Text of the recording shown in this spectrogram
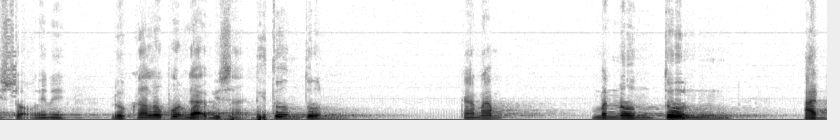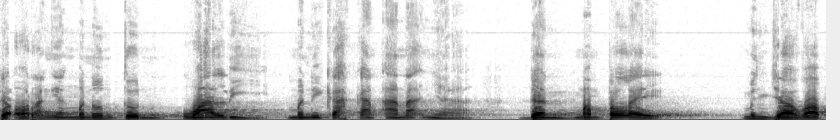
iso ini. Loh kalaupun nggak bisa dituntun. Karena menuntun ada orang yang menuntun wali menikahkan anaknya dan mempelai menjawab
